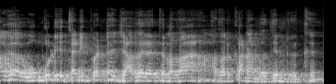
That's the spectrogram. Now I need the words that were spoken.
ஆக உங்களுடைய தனிப்பட்ட ஜாதகத்தில் தான் அதற்கான பதில் இருக்குது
